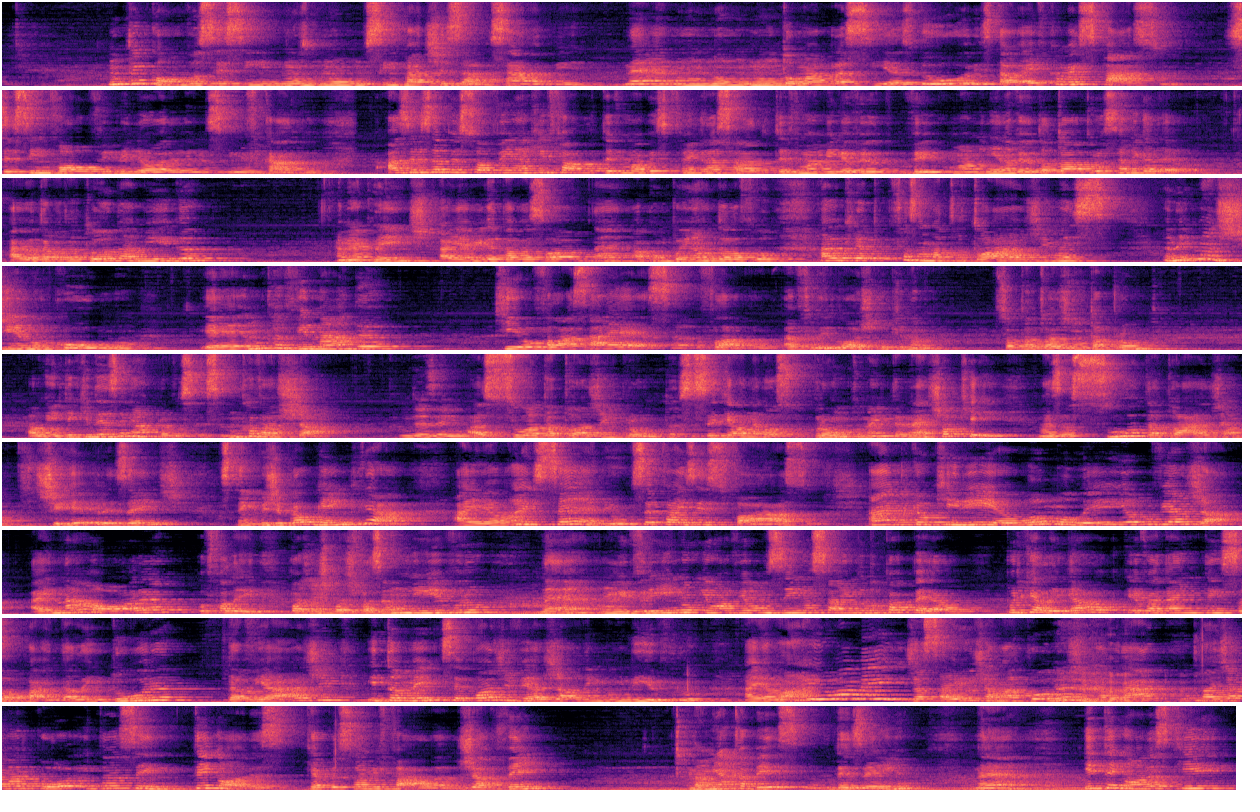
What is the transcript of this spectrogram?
não tem como você se, não, não simpatizar, sabe? Né? Não, não, não tomar pra si as dores tal. Aí fica mais fácil. Você se envolve melhor ali no significado. Às vezes a pessoa vem aqui e fala, teve uma vez que foi engraçado, teve uma amiga veio, veio uma menina veio tatuar, trouxe a amiga dela. Aí eu tava tatuando a amiga, a minha cliente, aí a amiga tava só, né, acompanhando, ela falou, ah, eu queria tanto fazer uma tatuagem, mas eu nem imagino como. É, eu nunca vi nada que eu falasse, ah, é essa. Eu falava, eu falei, lógico que não. Sua tatuagem não tá pronta. Alguém tem que desenhar para você. Você nunca vai achar Um desenho. a sua tatuagem pronta. Se você quer um negócio pronto na internet, ok. Mas a sua tatuagem, algo que te represente, você tem que pedir para alguém criar. Aí ela, ai, sério, você faz isso? Faço. Ai, porque eu queria, eu amo ler e amo viajar. Aí na hora eu falei, pô, a gente pode fazer um livro, né? Um livrinho e um aviãozinho saindo do papel. Porque é legal, porque vai dar a intenção, vai, da leitura, da viagem e também que você pode viajar lendo um livro. Aí ela, ai, eu amei, já saiu, já marcou, não chega lá, mas já marcou. Então, assim, tem horas que a pessoa me fala, já vem na minha cabeça o desenho, né? E tem horas que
